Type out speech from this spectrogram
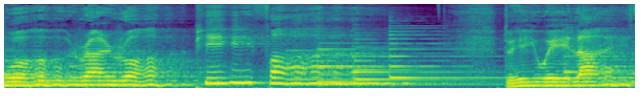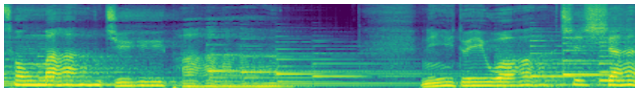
我软弱疲乏，对未来充满惧怕，你对我痴声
